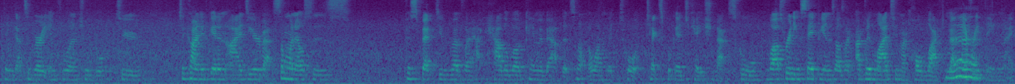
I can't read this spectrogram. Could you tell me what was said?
I think that's a very influential book to to kind of get an idea about someone else's perspective of how the world came about. That's not the one we're taught textbook education at school. Whilst reading *Sapiens*, I was like, I've been lied to my whole life about Yeah. everything. Like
